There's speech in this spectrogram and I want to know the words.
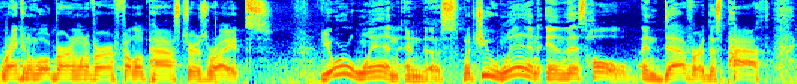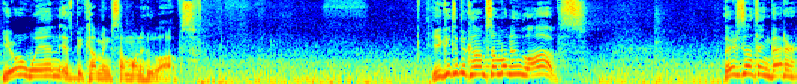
Rankin Wilbourne, one of our fellow pastors, writes Your win in this, what you win in this whole endeavor, this path, your win is becoming someone who loves. You get to become someone who loves. There's nothing better.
